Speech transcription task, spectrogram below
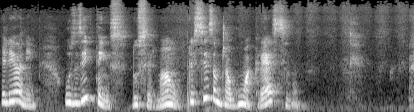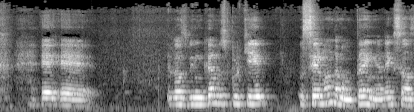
Eliane, os itens do sermão precisam de algum acréscimo? É, é, nós brincamos porque o Sermão da Montanha, né, que são as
